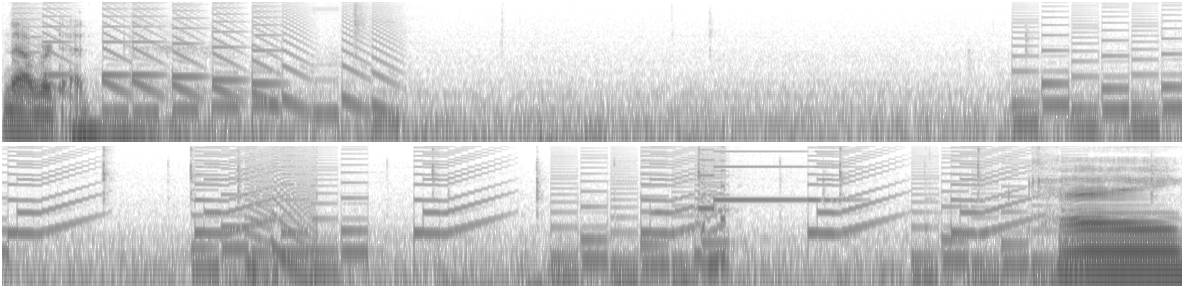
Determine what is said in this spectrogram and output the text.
No, we're dead. Okay,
